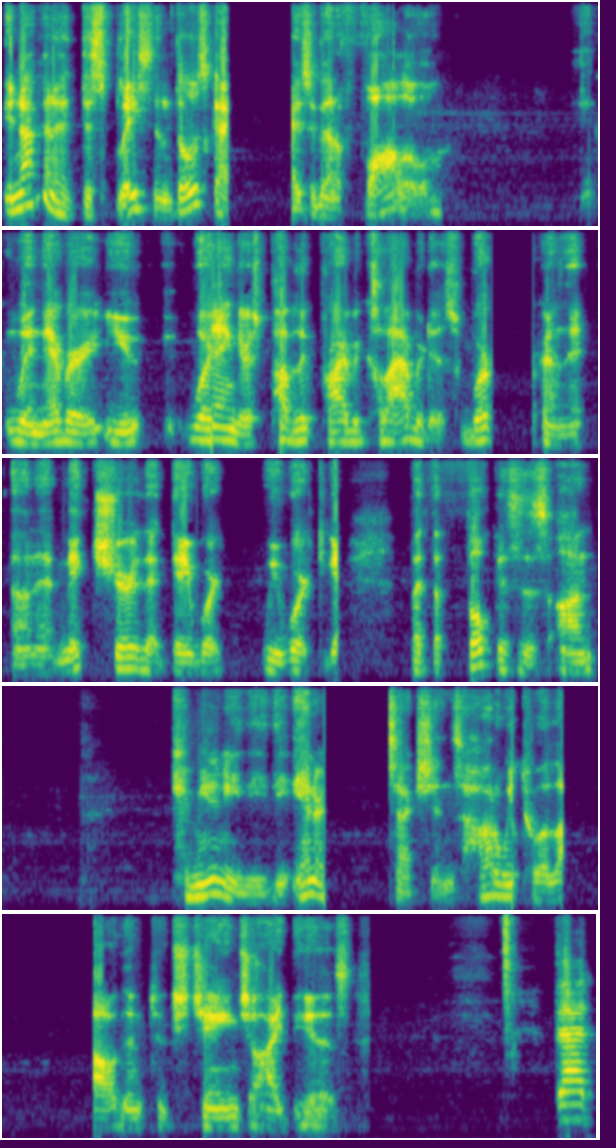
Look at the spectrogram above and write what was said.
you're not gonna displace them. Those guys are gonna follow whenever you we're saying there's public-private collaboratives work on it on that make sure that they work we work together. But the focus is on community the intersections. How do we to allow, allow them to exchange ideas? That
